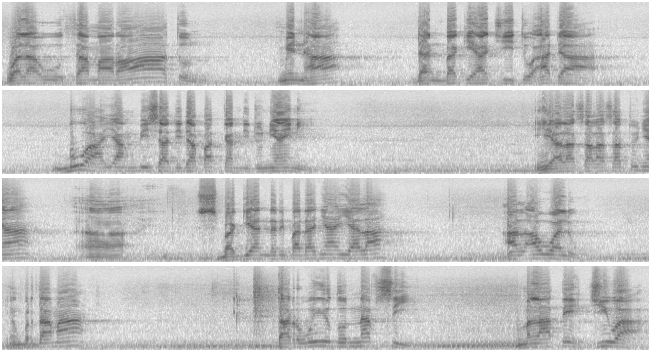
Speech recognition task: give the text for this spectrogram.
Walau thamaratun minha dan bagi haji itu ada buah yang bisa didapatkan di dunia ini. Ialah salah satunya uh, sebagian daripadanya ialah al awalu yang pertama tarwidun nafsi melatih jiwa.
